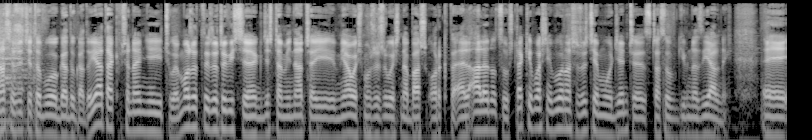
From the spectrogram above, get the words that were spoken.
Nasze życie to było gadu gadu. Ja tak przynajmniej czułem. Może ty rzeczywiście gdzieś tam inaczej miałeś, może żyłeś na bash.org.pl, ale no cóż, takie właśnie było nasze życie młodzieńcze z czasów gimnazjalnych. E,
